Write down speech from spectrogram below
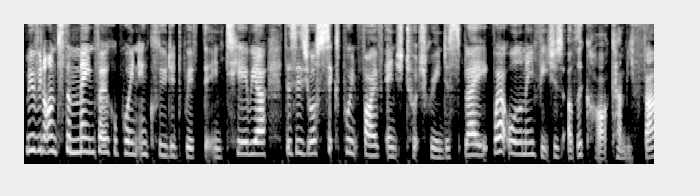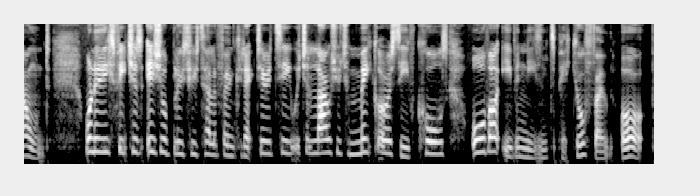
Moving on to the main focal point included with the interior, this is your 6.5 inch touchscreen display where all the main features of the car can be found. One of these features is your Bluetooth telephone connectivity which allows you to make or receive calls or without even needing to pick your phone up.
